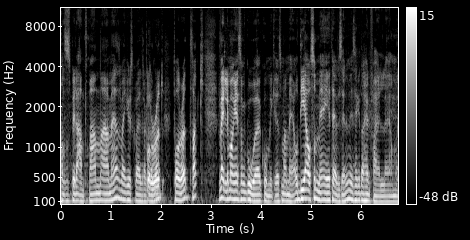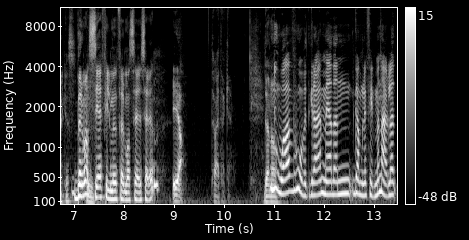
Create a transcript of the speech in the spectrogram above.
han som spiller Antman er med. Som jeg ikke husker hva heter. Paul Rudd. Paul Rudd, takk. Veldig mange som gode komikere som er med. Og de er også med i TV-serien, hvis jeg ikke tar helt feil. Jan Markus Bør man se filmen før man ser serien? Ja. Det veit jeg ikke. Noe av hovedgreia med den gamle filmen er vel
